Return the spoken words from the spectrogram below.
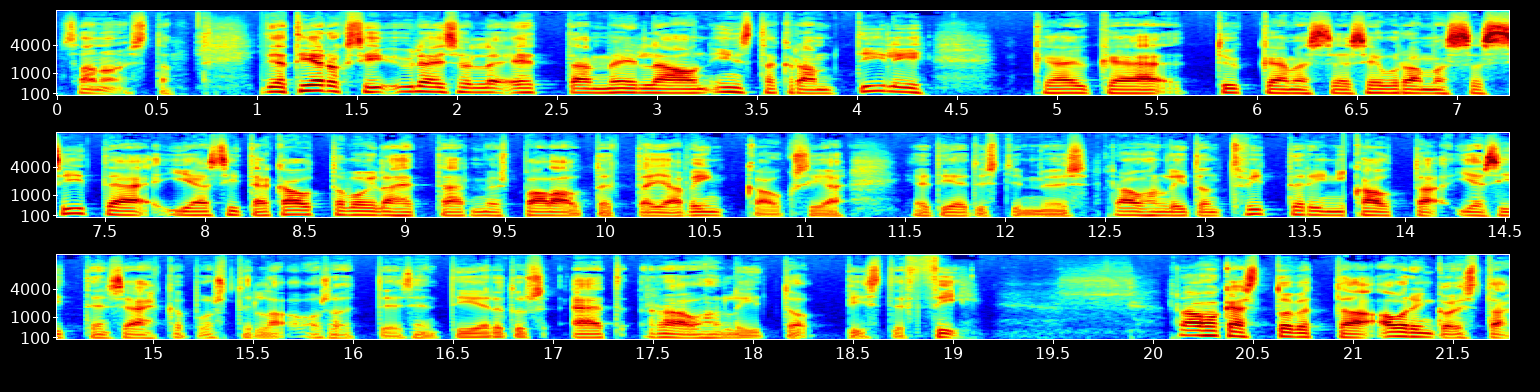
sanoista. Ja tiedoksi yleisölle, että meillä on Instagram-tili, käykää tykkäämässä ja seuraamassa sitä ja sitä kautta voi lähettää myös palautetta ja vinkkauksia ja tietysti myös Rauhanliiton Twitterin kautta ja sitten sähköpostilla osoitteeseen tiedotus at rauhanliitto.fi. Rauhakästä toivottaa aurinkoista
